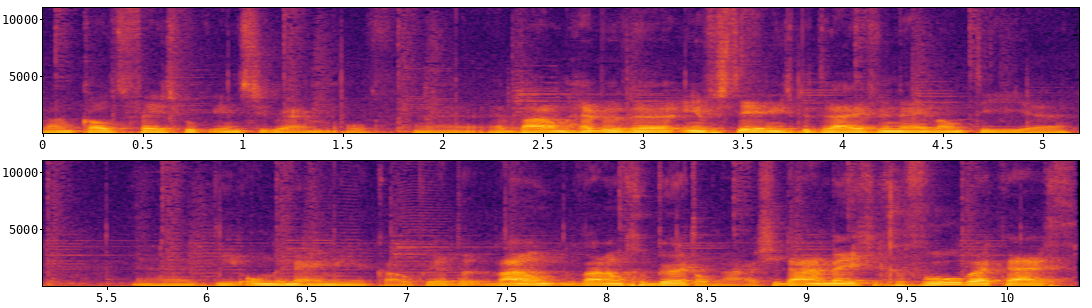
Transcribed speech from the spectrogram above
waarom koopt Facebook Instagram? Of waarom hebben we investeringsbedrijven in Nederland die, die ondernemingen kopen? Ja, waarom, waarom gebeurt dat nou? Als je daar een beetje gevoel bij krijgt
